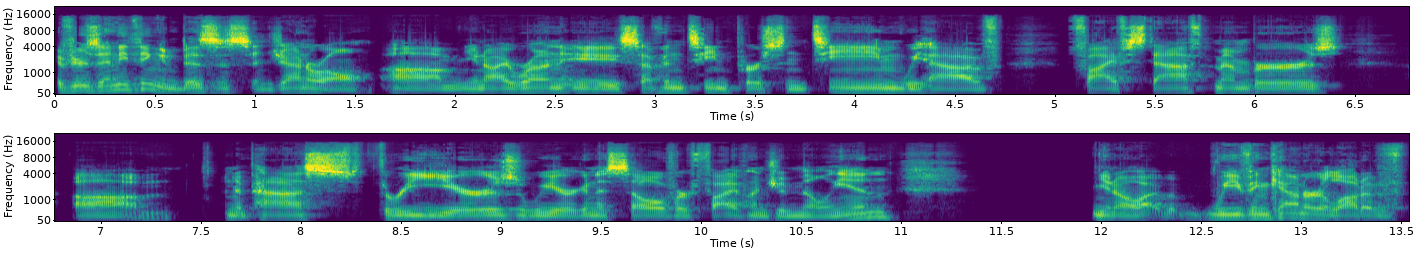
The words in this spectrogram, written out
If there's anything in business in general, um, you know, I run a 17 person team. We have five staff members. Um, in the past three years, we are going to sell over 500 million. You know, we've encountered a lot of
